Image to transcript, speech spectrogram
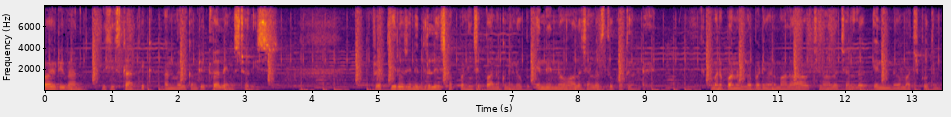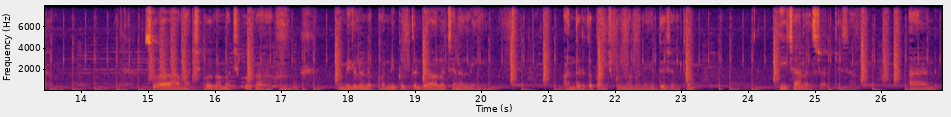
Hello everyone this is Karthik and welcome to twelve M stories ప్రతిరోజు నిద్ర లేచినప్పటి నుంచి పనుకునే లోపు ఎన్నెన్నో ఆలోచనలు వస్తూ పోతూ ఉంటాయి. మన పనుల్లో పడి మనం అలా వచ్చిన ఆలోచనలు ఎన్నో మర్చిపోతుంటాం. సో ఆ మర్చిపోగా మర్చిపోగా మిగిలిన కొన్ని గుర్తుండే ఆలోచనల్ని అందరితో పంచుకుందామనే ఉద్దేశంతో ఈ ఛానల్ స్టార్ట్ చేశాను. అండ్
